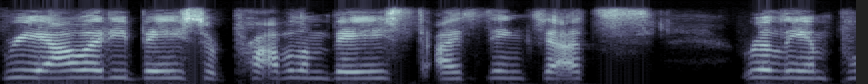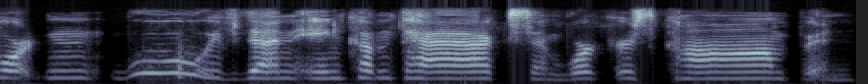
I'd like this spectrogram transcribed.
reality based or problem based i think that's really important. Woo, we've done income tax and workers comp and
